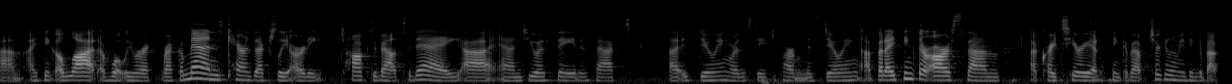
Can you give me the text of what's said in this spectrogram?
um, I think a lot of what we rec- recommend, Caren's actually already talked about today, uh, and USAID, in fact, uh, is doing, or the State Department is doing. Uh, but I think there are some uh, criteria to think about, particularly when we think about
